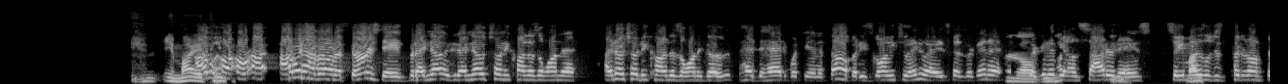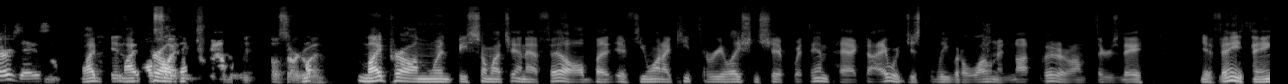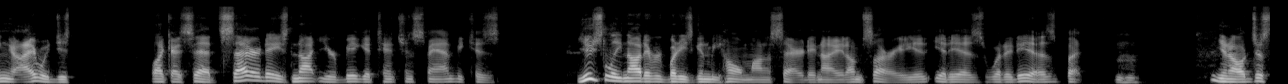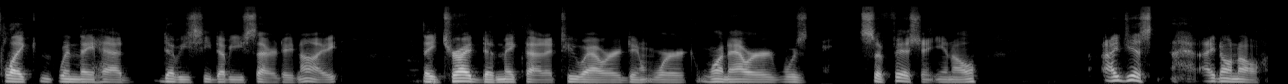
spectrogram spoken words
in, in my I opinion, I, I, would have it on a Thursday, but I know I know Tony Khan doesn't want to I know Tony Khan doesn't want to go head to head with the NFL, but he's going to anyways because they're gonna well, they're gonna my, be on Saturdays, so you might as well just put it on Thursdays. My my problem, traveling. Oh, sorry, go ahead. My problem wouldn't be so much NFL, but if you want to keep the relationship with Impact, I would just leave it alone and not put it on Thursday. If anything, I would just, like I said, Saturday's not your big attention span because usually not everybody's going to be home on a Saturday night. I'm sorry, it, it is what it is, but mm-hmm. you know, just like when they had WCW Saturday night, they tried to make that a two hour, didn't work. One hour was sufficient, you know. I just, I don't know.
